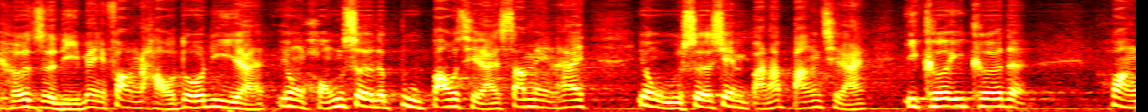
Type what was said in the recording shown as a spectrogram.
盒子里面放了好多粒啊，用红色的布包起来，上面还用五色线把它绑起来，一颗一颗的放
